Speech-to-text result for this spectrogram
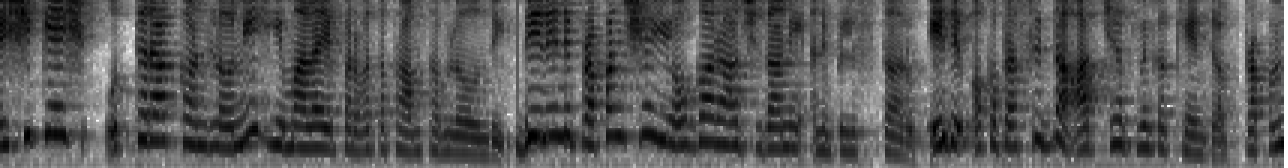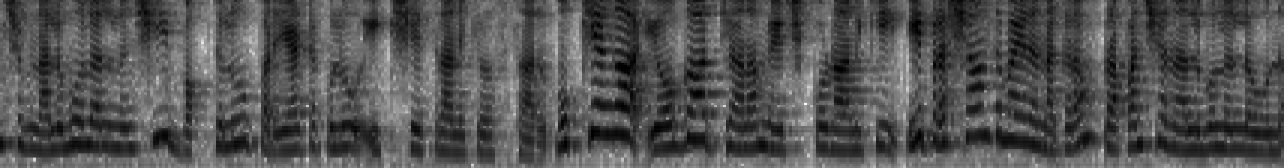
రిషికేష్ ఉత్తరాఖండ్లోని హిమాలయ పర్వత ప్రాంతంలో ఉంది. దీనిని ప్రపంచ యోగా రాజధాని అని పిలుస్తారు. ఇది ఒక ప్రసిద్ధ ఆధ్యాత్మిక కేంద్రం. ప్రపంచం నలుమూలల నుంచి భక్తులు పర్యాటకులు ఈ క్షేత్రానికి వస్తారు. ముఖ్యంగా యోగా ధ్యానం నేర్చుకోవడానికి ఈ ప్రశాంతమైన నగరం ప్రపంచ నలుమూలల్లో ఉన్న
